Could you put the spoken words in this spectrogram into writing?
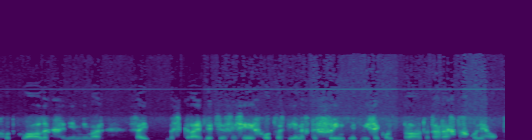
God kwaliek geneem nie, maar sy beskryf dit soos sy sê God was die enigste vriend met wie sy kon praat wat haar regtig kon help.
